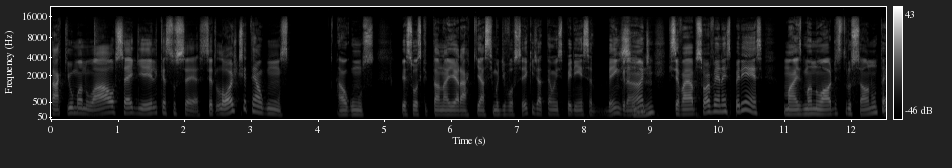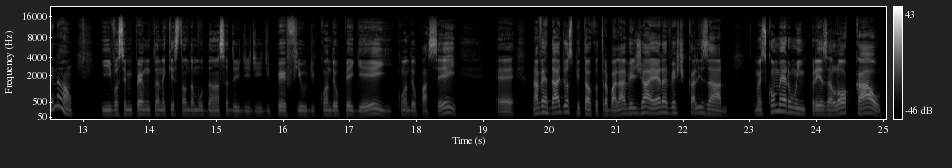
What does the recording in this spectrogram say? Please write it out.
tá aqui o manual, segue ele que é sucesso. Você, lógico que você tem alguns, alguns pessoas que estão na hierarquia acima de você, que já tem uma experiência bem grande, Sim. que você vai absorvendo a experiência. Mas manual de instrução não tem, não. E você me perguntando a questão da mudança de, de, de perfil de quando eu peguei e quando eu passei. É, na verdade, o hospital que eu trabalhava ele já era verticalizado. Mas como era uma empresa local,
